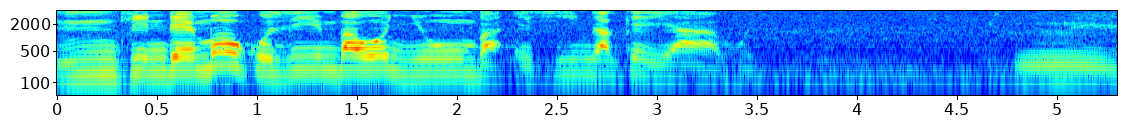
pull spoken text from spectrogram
nti ndeme okuzimbawo nyumba esingako eyaabwe Mm.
